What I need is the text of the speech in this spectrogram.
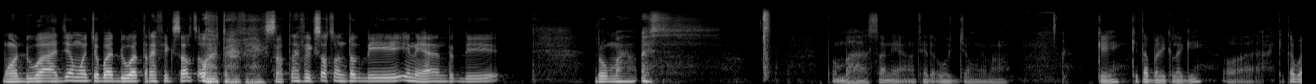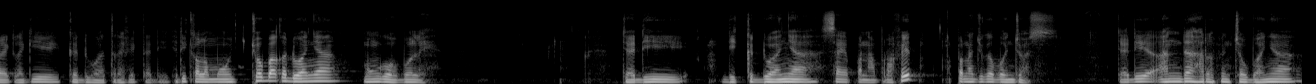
Mau dua aja mau coba dua traffic source oh traffic source traffic source untuk di ini ya untuk di rumah. Eh pembahasan yang tidak ujung memang. Oke kita balik lagi. Wah, kita balik lagi ke dua traffic tadi. Jadi kalau mau coba keduanya monggo boleh. Jadi di keduanya saya pernah profit, pernah juga boncos. Jadi Anda harus mencobanya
